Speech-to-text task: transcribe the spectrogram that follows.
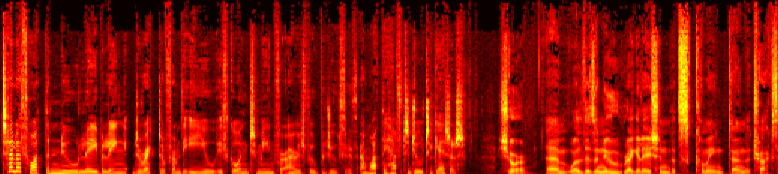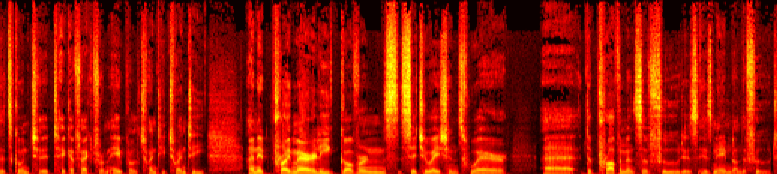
Tell us what the new labelling directive from the EU is going to mean for Irish food producers and what they have to do to get it. Sure. Um, well, there's a new regulation that's coming down the tracks. It's going to take effect from April 2020, and it primarily governs situations where uh, the provenance of food is, is named on the food.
